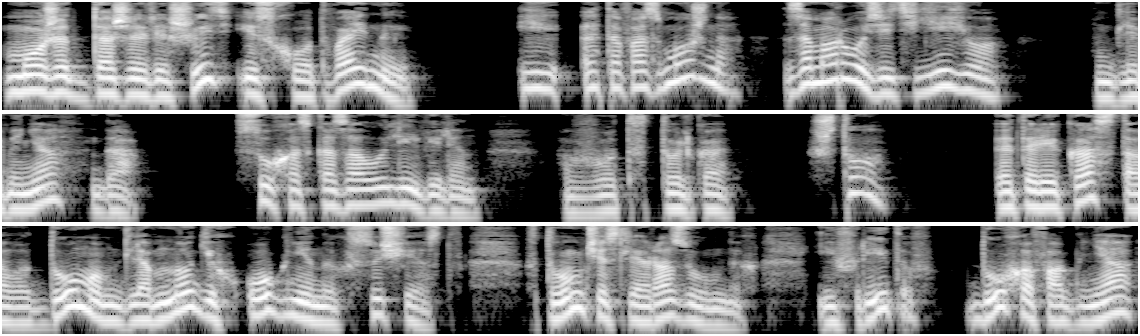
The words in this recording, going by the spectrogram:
может даже решить исход войны. «И это возможно? Заморозить ее?» «Для меня — да», — сухо сказал Ливелин. «Вот только...» «Что?» Эта река стала домом для многих огненных существ, в том числе разумных, ифритов, духов огня,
